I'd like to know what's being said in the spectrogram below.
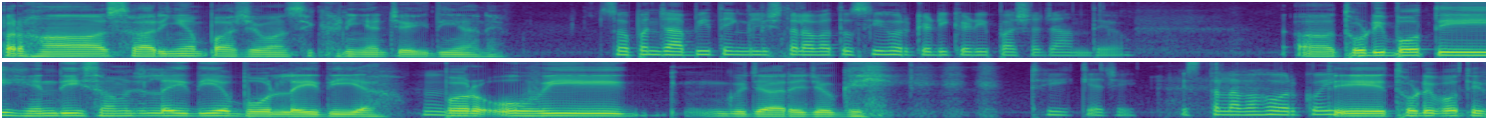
ਪਰ ਹਾਂ, ਸਾਰੀਆਂ ਭਾਸ਼ਾਵਾਂ ਸਿੱਖਣੀਆਂ ਚਾਹੀਦੀਆਂ ਨੇ। ਸੋ ਪੰਜਾਬੀ ਤੇ ਇੰਗਲਿਸ਼ ਤੋਂ ਇਲਾਵਾ ਤੁਸੀਂ ਹੋਰ ਕਿਹੜੀ ਕਿਹੜੀ ਭਾਸ਼ਾ ਜਾਣਦੇ ਹੋ? ਥੋੜੀ ਬਹੁਤੀ ਹਿੰਦੀ ਸਮਝ ਲਈਦੀ ਆ ਬੋਲ ਲਈਦੀ ਆ ਪਰ ਉਹ ਵੀ ਗੁਜ਼ਾਰੇ ਜੋਗੀ ਠੀਕ ਹੈ ਜੀ। ਇਸ ਤੋਂ ਇਲਾਵਾ ਹੋਰ ਕੋਈ? ਤੇ ਥੋੜੀ ਬਹੁਤੀ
